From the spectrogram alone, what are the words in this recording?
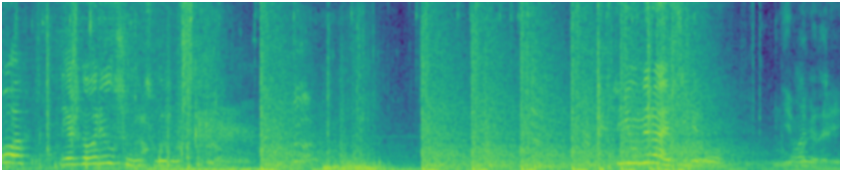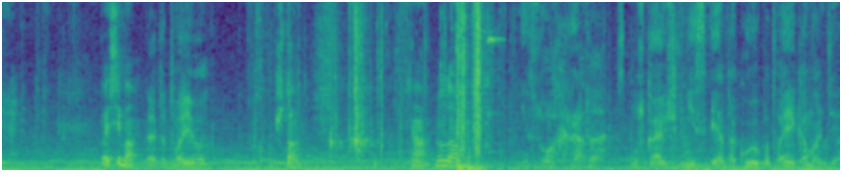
О! Я же говорил, что Вудс выжил. Ты не умираешь тебе. О, Не Молодец. благодари. спасибо. Это твое? Что? А, ну да. Внизу охрана. Спускаюсь вниз и атакую по твоей команде.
